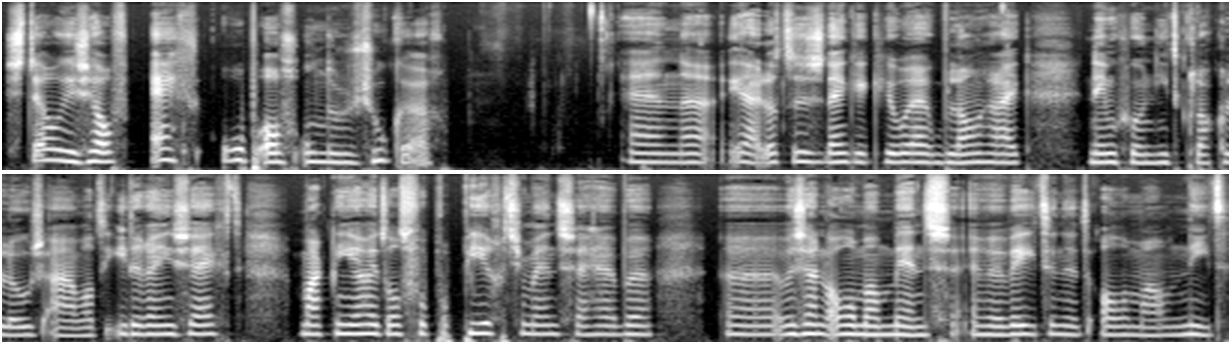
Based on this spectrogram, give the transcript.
Stel jezelf echt op als onderzoeker. En uh, ja, dat is denk ik heel erg belangrijk. Neem gewoon niet klakkeloos aan wat iedereen zegt. Maakt niet uit wat voor papiertje mensen hebben. Uh, we zijn allemaal mensen en we weten het allemaal niet.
